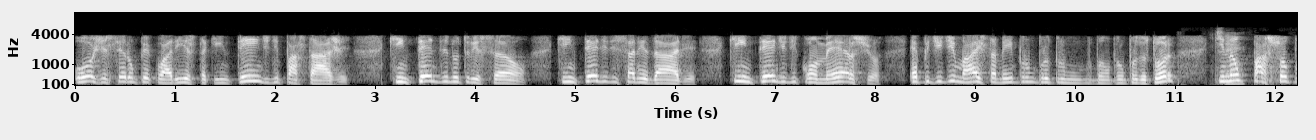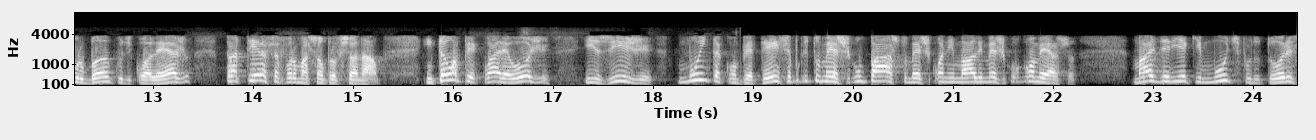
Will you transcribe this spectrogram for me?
Hoje, ser um pecuarista que entende de pastagem, que entende de nutrição, que entende de sanidade, que entende de comércio, é pedir demais também para um, um, um, produtor que Sim. não passou por banco de colégio para ter essa formação profissional. Então, a pecuária hoje exige muita competência, porque tu mexe com pasto, mexe com animal e mexe com comércio. Mas diria que muitos produtores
